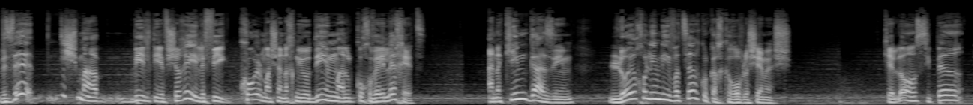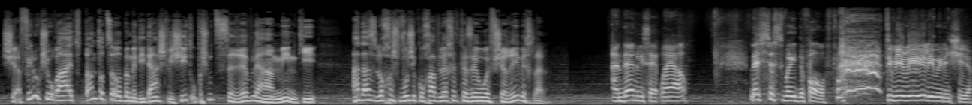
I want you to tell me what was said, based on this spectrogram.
וזה נשמע בלתי אפשרי לפי כל מה שאנחנו יודעים על כוכבי לכת. ענקים גזיים לא יכולים להיווצר כל כך קרוב לשמש. קלו סיפר שאפילו כשהוא ראה את אותן תוצאות במדידה השלישית, הוא פשוט סירב להאמין, כי עד אז לא חשבו שכוכב לכת כזה הוא אפשרי בכלל. And then we said, well, let's just wait the fourth to be really, really sure.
